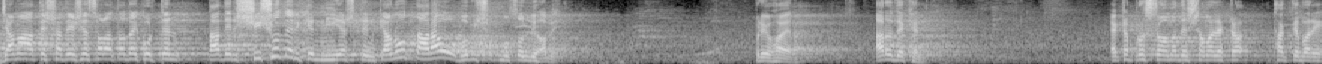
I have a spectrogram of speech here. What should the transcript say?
জামাতের সাথে এসে সলাত আদায় করতেন, তাদের শিশুদেরকে নিয়ে আসতেন। কেন? তারাও ভবিষ্যৎ মুসল্লি হবে। প্রিয় ভাইয়েরা আরও দেখেন। একটা প্রশ্ন আমাদের সমাজ একটা থাকতে পারে।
